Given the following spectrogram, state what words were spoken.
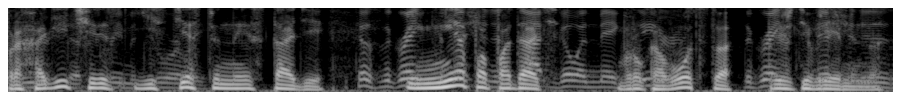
проходить через естественные стадии и не попадать в руководство преждевременно.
